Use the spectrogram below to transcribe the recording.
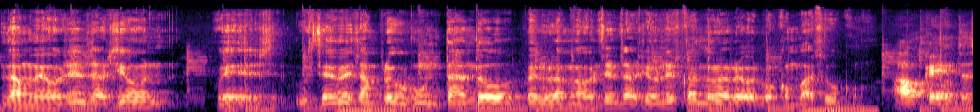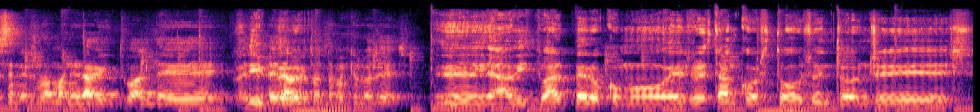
La mejor sensación pues ustedes me están preguntando, pero la mejor sensación es cuando la revuelvo con bazuco. Ah, ok, entonces tenés una manera habitual de... Sí, ¿Es, habitual también que lo haces? Eh, habitual, pero como eso es tan costoso, entonces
